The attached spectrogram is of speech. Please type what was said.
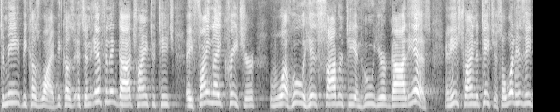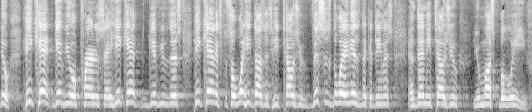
To me, because why? Because it's an infinite God trying to teach a finite creature what, who his sovereignty and who your God is and he's trying to teach us. So what does he do? He can't give you a prayer to say. He can't give you this. He can't. Exp- so what he does is he tells you this is the way it is, Nicodemus, and then he tells you you must believe.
